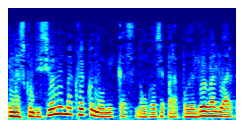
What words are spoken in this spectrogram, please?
en las condiciones macroeconómicas don José para poderlo evaluar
